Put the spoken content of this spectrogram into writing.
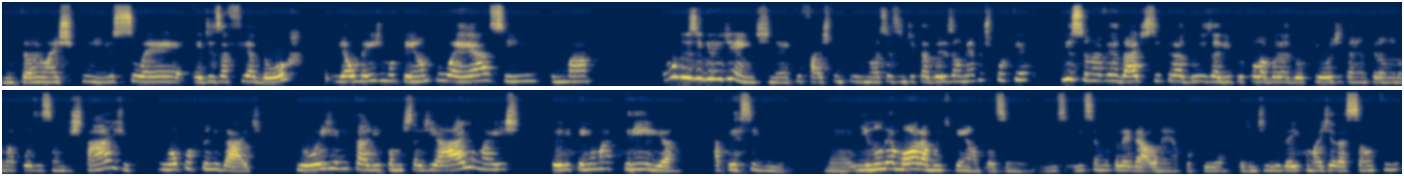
Então, eu acho que isso é, é desafiador e, ao mesmo tempo, é, assim, uma, um dos ingredientes né, que faz com que os nossos indicadores aumentem, porque isso, na verdade, se traduz ali para o colaborador que hoje está entrando numa posição de estágio em oportunidade. E hoje ele está ali como estagiário, mas ele tem uma trilha a perseguir. Né? E não demora muito tempo, assim, isso, isso, é muito legal, né? Porque a gente lida aí com uma geração que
